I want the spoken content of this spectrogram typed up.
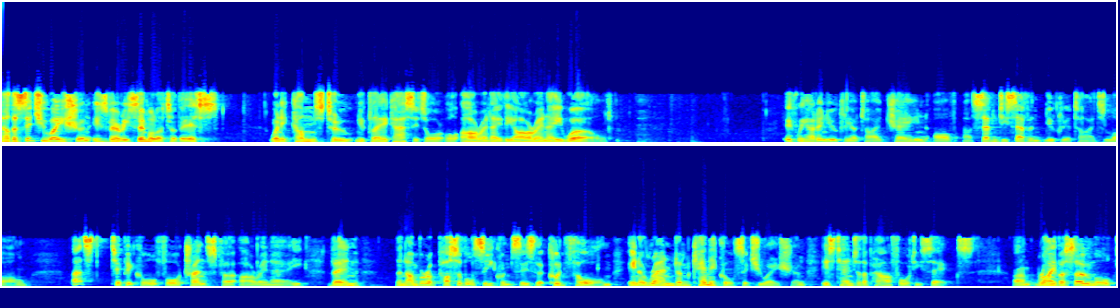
Now, the situation is very similar to this when it comes to nucleic acids or, or RNA, the RNA world. If we had a nucleotide chain of uh, 77 nucleotides long, that's typical for transfer RNA, then the number of possible sequences that could form in a random chemical situation is 10 to the power 46. Um, ribosomal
